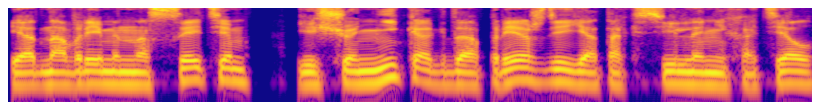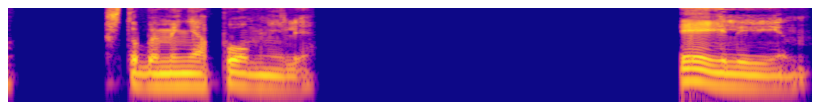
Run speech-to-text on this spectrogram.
И одновременно с этим еще никогда прежде я так сильно не хотел, чтобы меня помнили. Эйлиин.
